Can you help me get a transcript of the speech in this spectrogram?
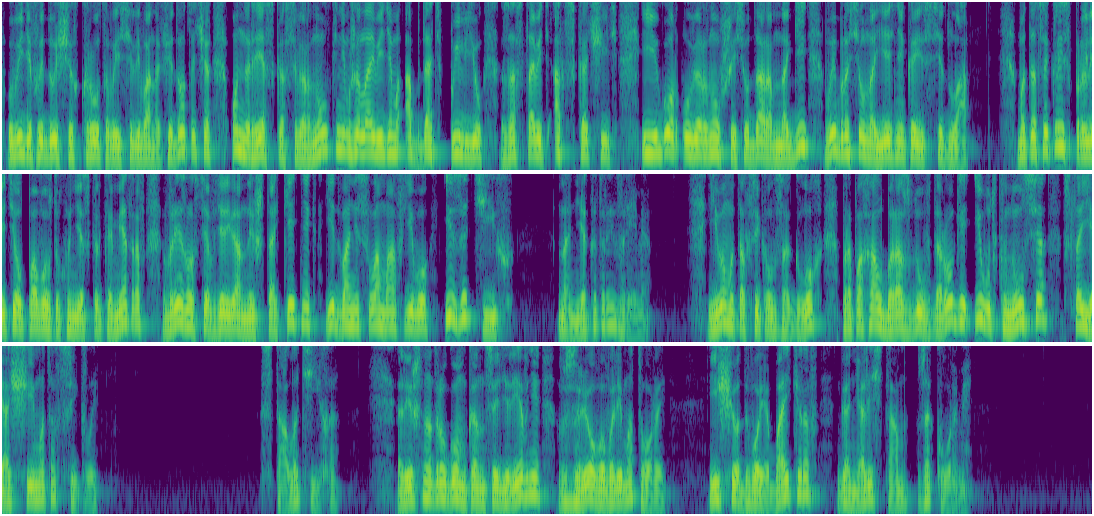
Увидев идущих Крутого и Селивана Федотыча, он резко свернул к ним, желая, видимо, обдать пылью, заставить отскочить, и Егор, увернувшись ударом ноги, выбросил наездника из седла. Мотоциклист пролетел по воздуху несколько метров, врезался в деревянный штакетник, едва не сломав его, и затих на некоторое время. Его мотоцикл заглох, пропахал борозду в дороге и уткнулся в стоящие мотоциклы. Стало тихо. Лишь на другом конце деревни взрёвывали моторы. Еще двое байкеров гонялись там за курами.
